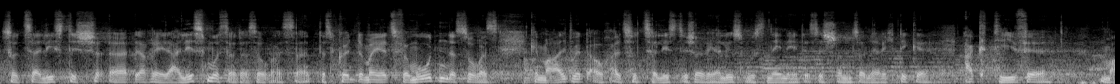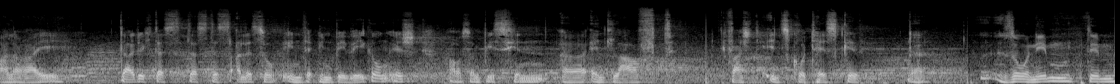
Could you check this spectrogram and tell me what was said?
sozialistische äh, Realismus oder sowas. Ne? Das könnte man jetzt vermuten, dass sowas gemalt wird, auch als sozialistischer Realismus. Nee, nee, das ist schon so eine richtige aktive Malerei, dadurch, dass, dass das alles so in, in Bewegung ist, auch so ein bisschen äh, entlarvt, fast ins Groteske. Ja. So, neben dem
